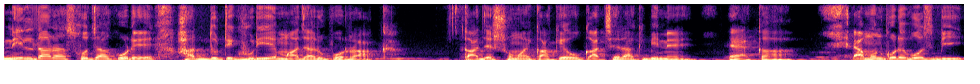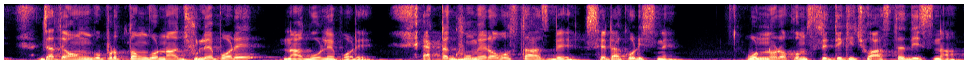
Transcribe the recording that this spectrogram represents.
নীল দ্বারা সোজা করে হাত দুটি ঘুরিয়ে মাজার উপর রাখ। কাজের সময় কাকেও কাছে রাখবি নে, একা। এমন করে বসবি যাতে অঙ্গ প্রত্যঙ্গ না ঝুলে পড়ে, না গলে পড়ে। একটা ঘুমের অবস্থা আসবে, সেটা করিস নে। অন্যরকম স্মৃতি কিছু আসতে দিস না,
